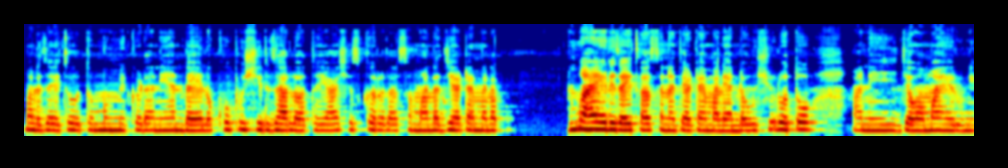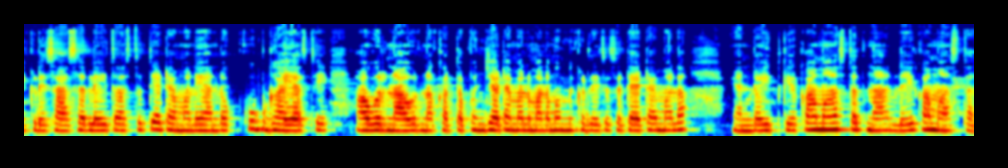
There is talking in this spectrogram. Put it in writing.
मला जायचं होतं मम्मीकडं आणि यांना यायला खूप उशीर झाला होता. हे असेच करत असं मला ज्या टायमाला माहेरी जायचं असतं ना त्या टायमाला यांना उशीर होतो. आणि जेव्हा माहेरून इकडे सासरला यायचं असतं त्या टायमाला यांना खूप घाई असते. आवरणं आवरणं करता. पण ज्या टायमाला मला मम्मीकडे जायचं असतं त्या टायमाला यांना इतके कामं असतात ना लय कामं असतात.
